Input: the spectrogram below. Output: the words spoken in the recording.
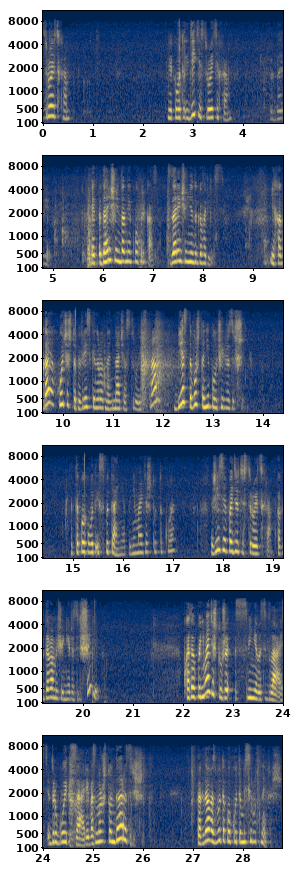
Строить храм. Я кого-то идите и стройте храм. Это, Дарья еще не дал никакого приказа. С Дарьей еще не договорились. И Хагая хочет, чтобы еврейский народ на- начал строить храм без того, что они получили разрешение. Это такое какое-то испытание. Понимаете, что такое? Даже если вы пойдете строить храм, когда вам еще не разрешили, когда вы понимаете, что уже сменилась власть, другой царь, и возможно, что он да разрешит, тогда у вас будет такой какой-то масирут нефиш.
